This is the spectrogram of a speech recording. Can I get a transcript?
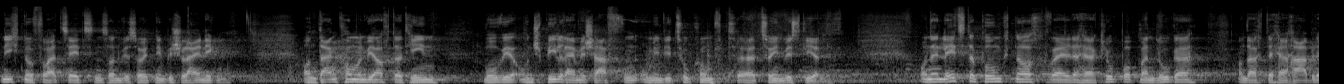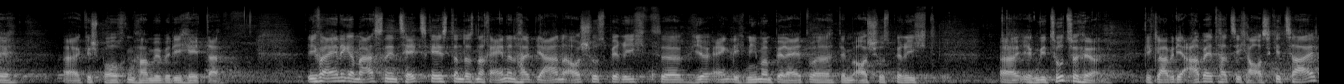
nicht nur fortsetzen, sondern wir sollten ihn beschleunigen. Und dann kommen wir auch dorthin, wo wir uns Spielräume schaffen, um in die Zukunft äh, zu investieren. Und ein letzter Punkt noch, weil der Herr Klubobmann-Luger und auch der Herr Hable äh, gesprochen haben über die HETA. Ich war einigermaßen entsetzt gestern, dass nach eineinhalb Jahren Ausschussbericht äh, hier eigentlich niemand bereit war, dem Ausschussbericht äh, irgendwie zuzuhören. Ich glaube, die Arbeit hat sich ausgezahlt.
